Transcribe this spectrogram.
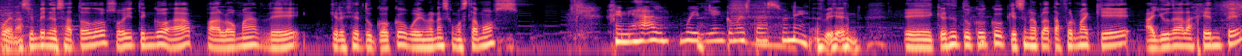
Buenas, bienvenidos a todos. Hoy tengo a Paloma de Crece tu Coco. Buenas, ¿cómo estamos? Genial, muy bien, ¿cómo estás, Sune? Bien. Eh, Crece tu Coco, que es una plataforma que ayuda a la gente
